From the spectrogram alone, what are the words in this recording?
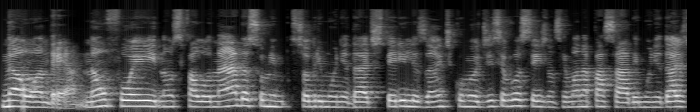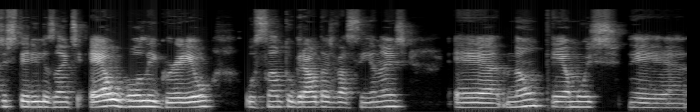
não, André, não foi, não se falou nada sobre, sobre imunidade esterilizante. Como eu disse a vocês na semana passada, imunidade esterilizante é o Holy Grail, o santo grau das vacinas. É, não temos é,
